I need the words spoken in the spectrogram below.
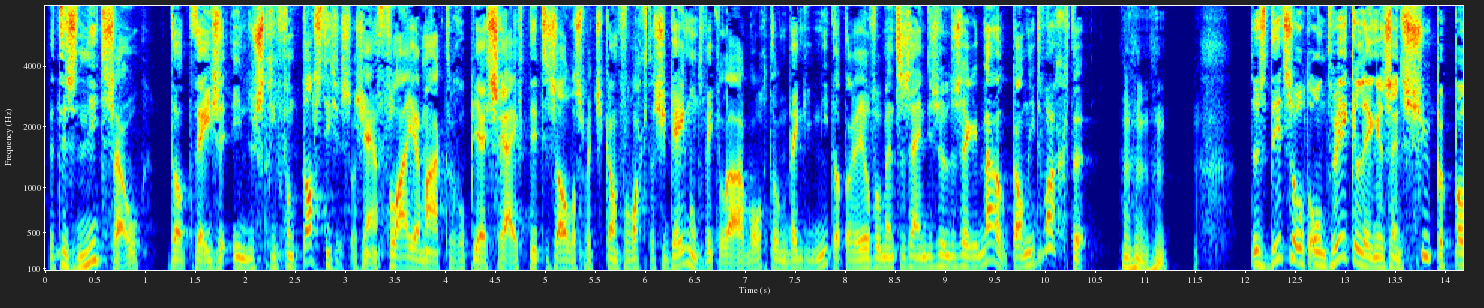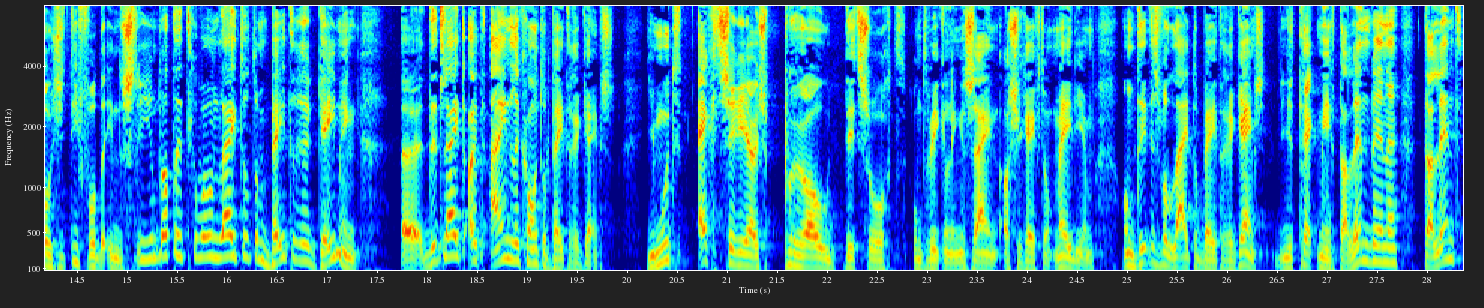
het is niet zo dat deze industrie fantastisch is. Als jij een flyer maakt waarop jij schrijft: Dit is alles wat je kan verwachten als je gameontwikkelaar wordt. dan denk ik niet dat er heel veel mensen zijn die zullen zeggen: Nou, ik kan niet wachten. dus dit soort ontwikkelingen zijn super positief voor de industrie, omdat dit gewoon leidt tot een betere gaming. Uh, dit leidt uiteindelijk gewoon tot betere games. Je moet echt serieus pro dit soort ontwikkelingen zijn als je geeft op medium. Want dit is wat leidt tot betere games. Je trekt meer talent binnen. Talent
